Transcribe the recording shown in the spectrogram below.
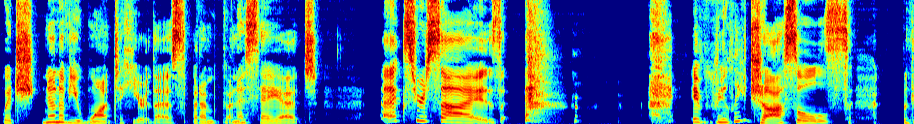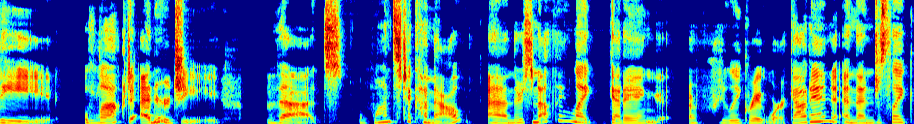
which none of you want to hear this, but I'm going to say it exercise. it really jostles the locked energy that wants to come out. And there's nothing like getting a really great workout in and then just like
